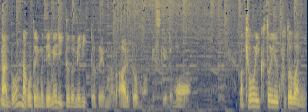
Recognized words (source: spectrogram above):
まあ、どんなことにもデメリットとメリットというものがあると思うんですけれども、まあ、教育という言葉に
